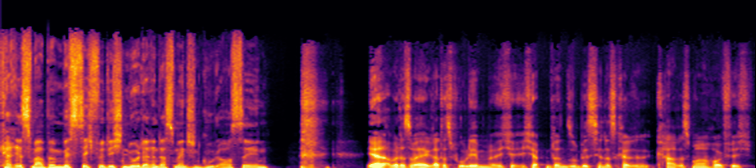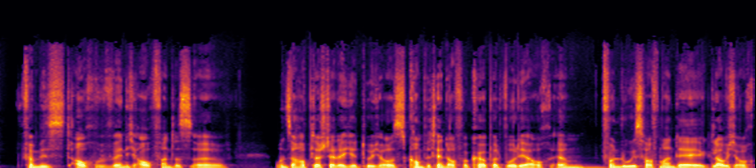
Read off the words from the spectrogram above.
Charisma bemisst sich für dich nur darin, dass Menschen gut aussehen. ja, aber das war ja gerade das Problem. Ich, ich habe dann so ein bisschen das Charisma häufig vermisst, auch wenn ich auch fand, dass äh, unser Hauptdarsteller hier durchaus kompetent auch verkörpert wurde, ja auch ähm, mhm. von Louis Hoffmann, der, glaube ich, auch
